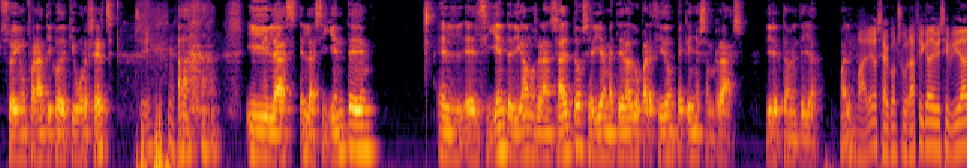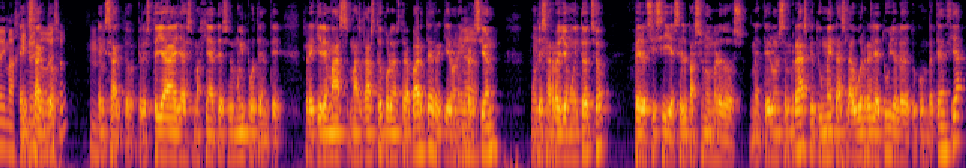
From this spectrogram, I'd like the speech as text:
soy un fanático de keyword research. Sí. Ah, y las, la siguiente, el, el, siguiente, digamos, gran salto sería meter algo parecido en pequeños SEMrush directamente ya, ¿vale? Vale, o sea, con su gráfica de visibilidad, imagino, Exacto. y todo eso. Exacto, pero esto ya, ya imagínate, eso es muy potente. Requiere más, más gasto por nuestra parte, requiere una inversión, un desarrollo muy tocho, pero sí, sí, es el paso número dos. Meter un SEMrush, que tú metas la URL tuya, lo de tu competencia,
